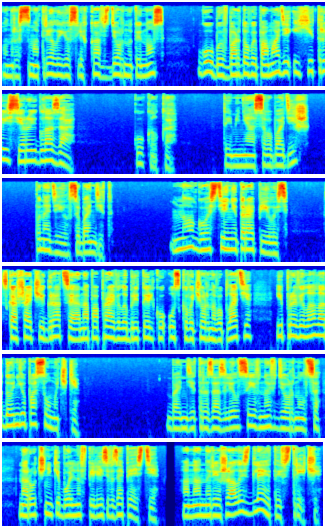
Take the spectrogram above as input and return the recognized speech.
Он рассмотрел ее слегка вздернутый нос, губы в бордовой помаде и хитрые серые глаза. «Куколка, ты меня освободишь?» — понадеялся бандит. Но гостья не торопилась. С кошачьей грацией она поправила бретельку узкого черного платья и провела ладонью по сумочке. Бандит разозлился и вновь дернулся. Наручники больно впились в запястье. Она наряжалась для этой встречи.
